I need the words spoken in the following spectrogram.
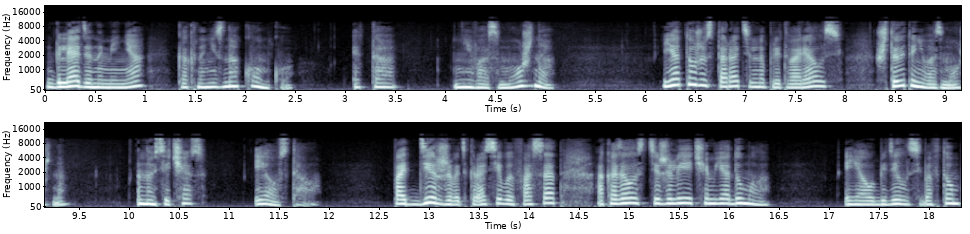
глядя на меня, как на незнакомку. «Это невозможно?» Я тоже старательно притворялась, что это невозможно. Но сейчас я устала. Поддерживать красивый фасад оказалось тяжелее, чем я думала. Я убедила себя в том,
